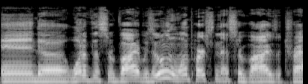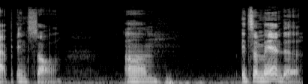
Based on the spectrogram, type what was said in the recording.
And uh, one of the survivors, there's only one person that survives a trap in Saw. Um, it's Amanda.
